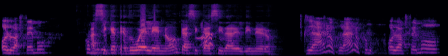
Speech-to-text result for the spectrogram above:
o lo hacemos Así que te duele, ¿no? Casi, casi dar el dinero. Claro, claro, como, o lo hacemos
